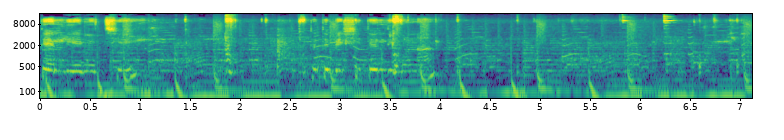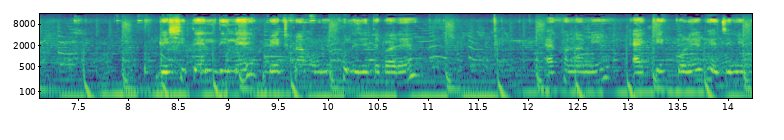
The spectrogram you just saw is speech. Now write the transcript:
তেল দিয়ে নিচ্ছি। এটাতে বেশি তেল দিব না। বেশি তেল দিলে ব্রেড ক্রামগুলো খুলে যেতে পারে। এখন আমি এক এক করে ভেজে নিব।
